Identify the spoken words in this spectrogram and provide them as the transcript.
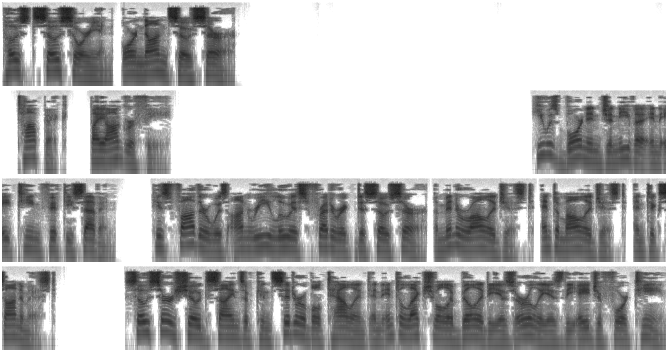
post-Saussurian, or non-Saussure. Biography He was born in Geneva in 1857. His father was Henri Louis Frédéric de Saussure, a mineralogist, entomologist, and taxonomist. Saussure showed signs of considerable talent and intellectual ability as early as the age of 14.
